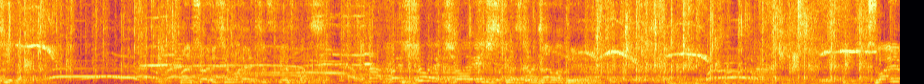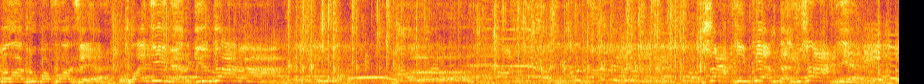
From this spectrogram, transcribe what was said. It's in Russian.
Спасибо. Большое человеческое спасибо. Да, большое человеческое спасибо. Дай воды. С вами была группа Форзи. Владимир, гитара! Жахни, пендаль, жахни!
